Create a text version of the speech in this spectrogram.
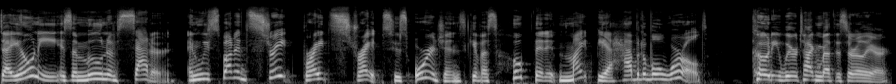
Dione is a moon of Saturn, and we've spotted straight, bright stripes whose origins give us hope that it might be a habitable world. Cody, we were talking about this earlier.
